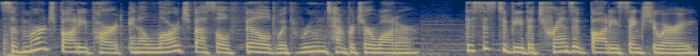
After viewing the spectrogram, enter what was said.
Submerge body part in a large vessel filled with room temperature water. This is to be the transit body sanctuary.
